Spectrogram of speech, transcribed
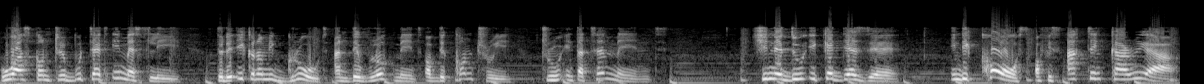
who has contributed immensely to the economic growth and development of the country through entertainment. Chinedu Ikedieze, in the course of his acting career,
